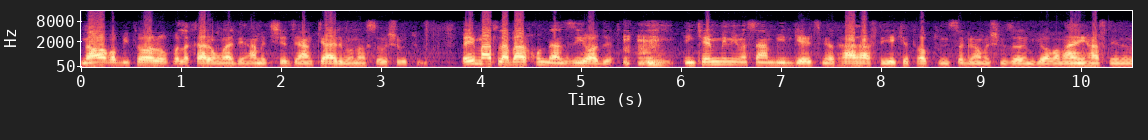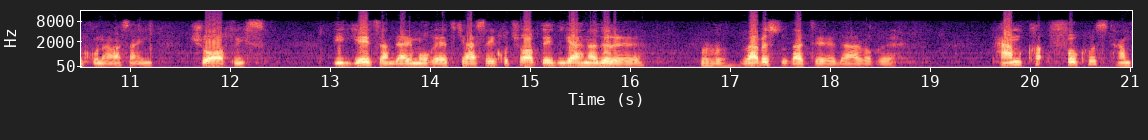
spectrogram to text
نه آقا بیتار رو بالاخره اومدی. همه چیز جمع کردیم مناسبه شو بتونی به این مطلب خوندن زیاده. این که می‌بینی مثلا بیل گیتس میاد هر هفته یه کتاب تو اینستاگرامش می‌ذاره میگه آقا من این هفته اینو می‌خونم. اصلا این show off نیست. بیل گیتس هم در این موقعیتی که هست خود شو update نگه نداره و به صورت در واقع هم focused هم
